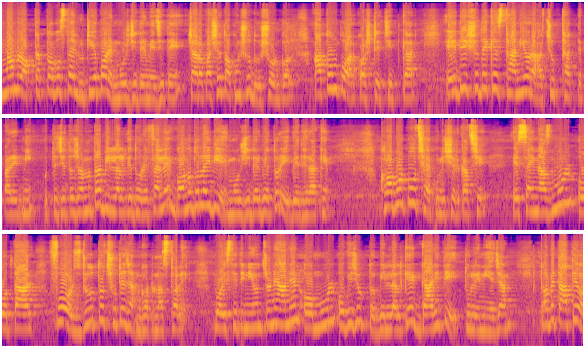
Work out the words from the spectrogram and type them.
ইমাম রক্তাক্ত অবস্থায় লুটিয়ে পড়েন মসজিদের মেঝেতে। চারপাশে তখন শুধু শোরগোল, আতঙ্ক আর কষ্টের চিৎকার। এই দৃশ্য দেখে স্থানীয়রা চুপ থাকতে পারেননি। উত্তেজিত জনতা বিল্লালকে ধরে ফেলে গণধোলাই দিয়ে মসজিদের ভেতরেই বেঁধে রাখে। খবর পৌঁছায় পুলিশের কাছে। এসআই নাজমুল ও তার ফোর্স দ্রুত ছুটে যান ঘটনাস্থলে। পরিস্থিতি নিয়ন্ত্রণে আনেন ও মূল অভিযুক্ত বিল্লালকে গাড়িতে তুলে নিয়ে যান। তবে তাতেও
